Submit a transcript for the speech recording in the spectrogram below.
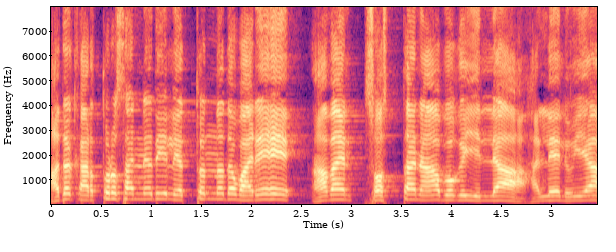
അത് കർത്തൃ സന്നദ്ധിയിൽ എത്തുന്നത് വരെ അവൻ സ്വസ്ഥനാവുകയില്ല. ഹല്ലേ ലുയാ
